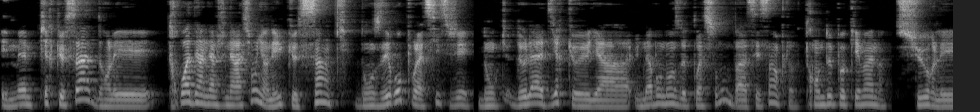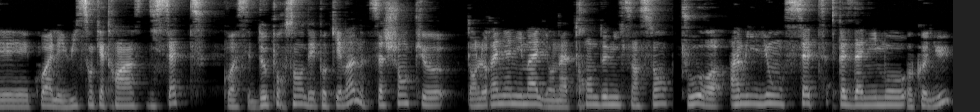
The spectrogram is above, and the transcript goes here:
Et même pire que ça, dans les trois dernières générations, il y en a eu que 5, dont 0 pour la 6G. Donc de là à dire qu'il y a une abondance de poissons, bah c'est simple. 32 Pokémon sur les quoi les 897 quoi, c'est 2% des Pokémon, sachant que dans le règne animal, il y en a 32 500 pour 1 million 7 espèces d'animaux reconnus,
